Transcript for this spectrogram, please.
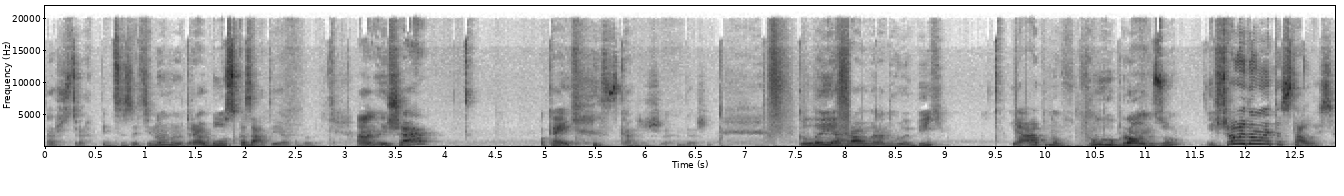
Аж трохи підзатягнув, ну треба було сказати, якби. А, ну і ще. Окей, скажеш, Даша. Коли я грав в ранговий бій, я апнув другу бронзу. І що ви думаєте сталося?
